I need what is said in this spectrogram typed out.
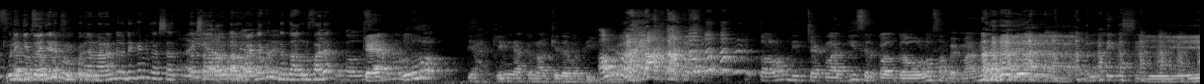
udah gitu aja deh pengenalannya udah kan nggak usah usah Iya, orang tahu iya, banyak kan iya. tentang lu pada. Usah. Kayak lo yakin nggak kenal kita bertiga? Oh my Tolong dicek lagi circle gaul lo sampai mana. Penting sih.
